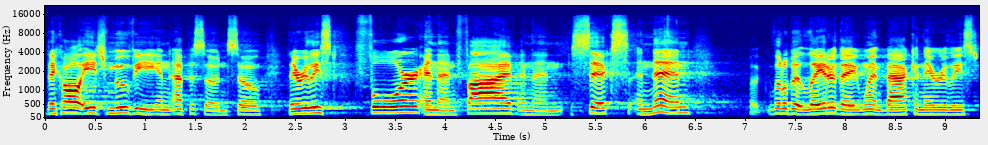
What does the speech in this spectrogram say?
They call each movie an episode. And so they released four, and then five, and then six. And then a little bit later, they went back and they released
